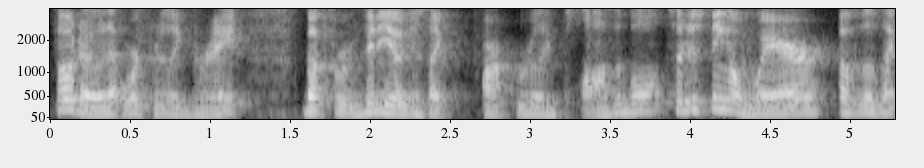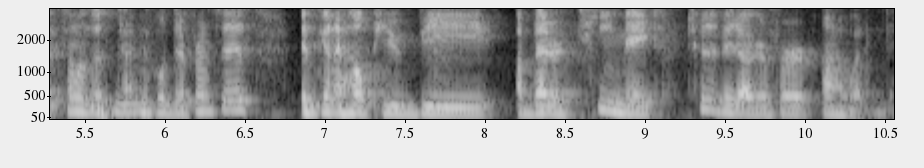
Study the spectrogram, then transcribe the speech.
photo that work really great, but for video just like aren't really plausible. So just being aware of those like some of those mm-hmm. technical differences is going to help you be a better teammate to the videographer on a wedding day.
